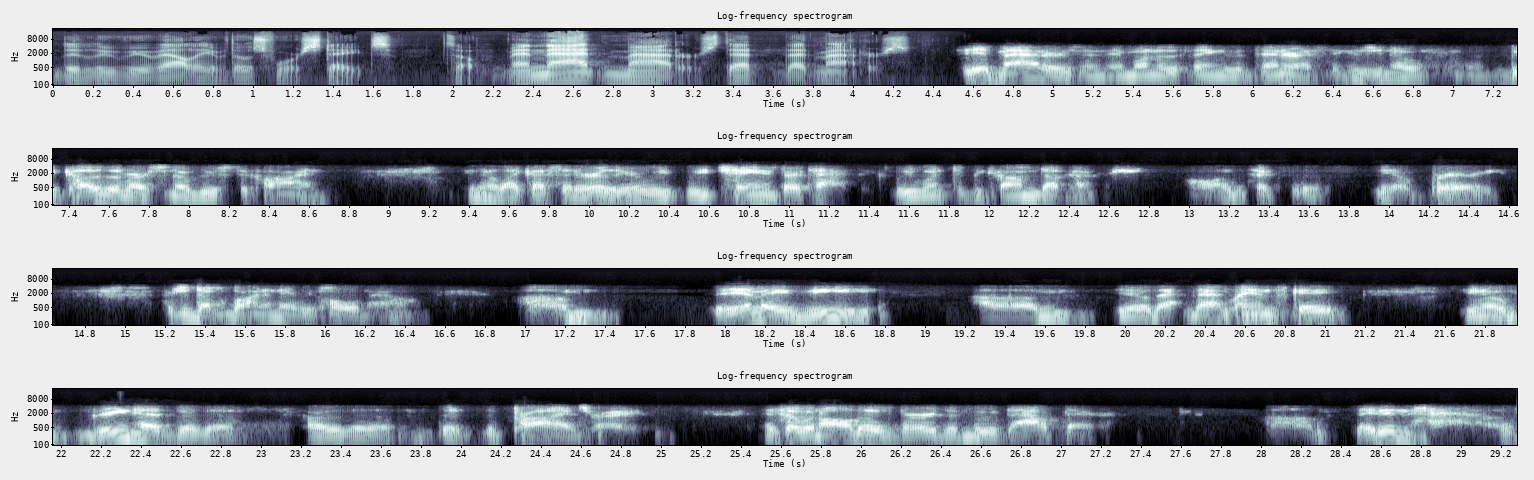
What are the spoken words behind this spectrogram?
the Alluvial Valley of those four states. So, and that matters. That that matters. It matters, and, and one of the things that's interesting is, you know, because of our snow goose decline, you know, like I said earlier, we, we changed our tactics. We went to become duck hunters. on the Texas, you know, prairie. There's a duck blind in every hole now. Um, the MAV, um, you know, that, that landscape, you know, greenheads are the, are the, the, the prize, right? And so when all those birds have moved out there, um, they didn't have,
